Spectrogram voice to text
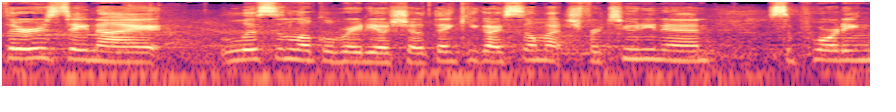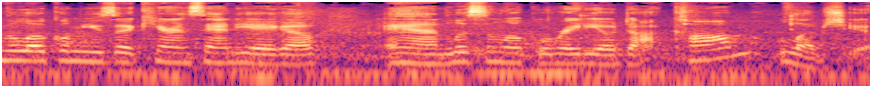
Thursday night Listen Local radio show. Thank you guys so much for tuning in, supporting the local music here in San Diego, and listenlocalradio.com loves you.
